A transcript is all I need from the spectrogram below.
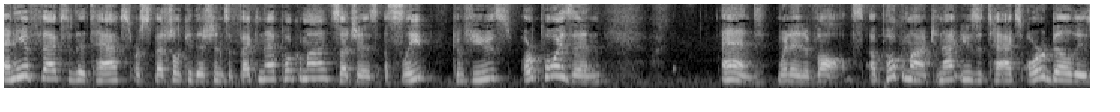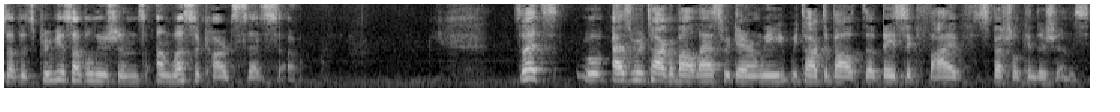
Any effects of the attacks or special conditions affecting that Pokemon, such as asleep, confused, or poison, end when it evolves. A Pokemon cannot use attacks or abilities of its previous evolutions unless the card says so. So that's well, as we talked about last week, Aaron. We we talked about the basic five special conditions,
